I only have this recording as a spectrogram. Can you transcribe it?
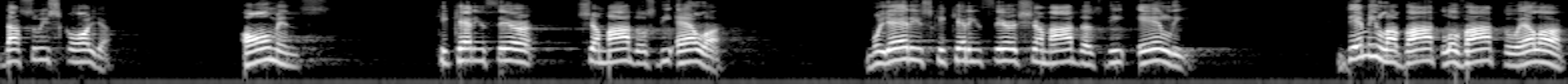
da sua escolha. Homens que querem ser chamados de ela. Mulheres que querem ser chamadas de ele. Demi Lovato, ela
